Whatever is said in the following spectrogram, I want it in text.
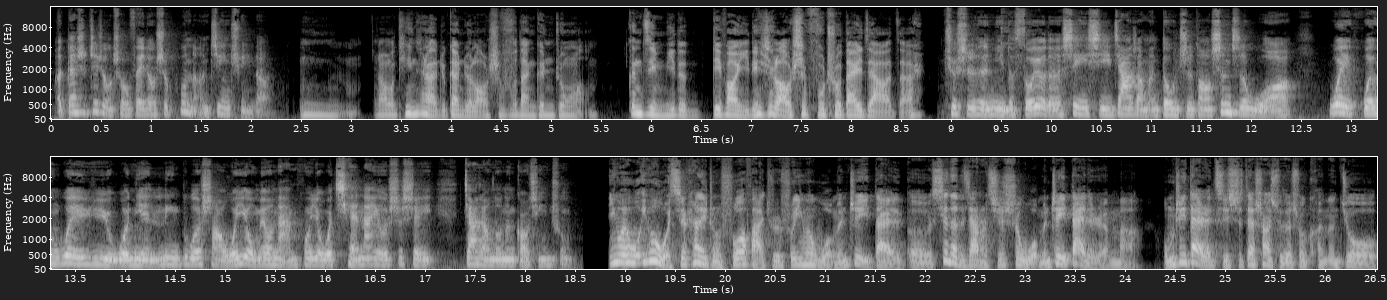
呃，但是这种收费都是不能进群的。嗯，那我听起来就感觉老师负担更重了，更紧密的地方一定是老师付出代价在。就是你的所有的信息，家长们都知道，甚至我未婚未育，我年龄多少，我有没有男朋友，我前男友是谁，家长都能搞清楚。因为我因为我其实看到一种说法，就是说，因为我们这一代，呃，现在的家长其实是我们这一代的人嘛。我们这一代人其实，在上学的时候，可能就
